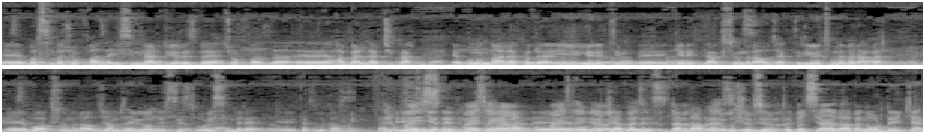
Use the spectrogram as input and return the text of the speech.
E, basında çok fazla isimler duyarız ve çok fazla e, haberler çıkar. E, bununla alakalı e, yönetim e, gerekli aksiyonları alacaktır. Yönetimle beraber e, bu aksiyonları alacağımıza emin olabilirsiniz. O isimlere e, takılı kalmayın. Yani Brezilya'daydım mesela ben. E, oradaki haberlere sizden daha kolay ulaşabiliyorum tabii ki. Ama daha ben oradayken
